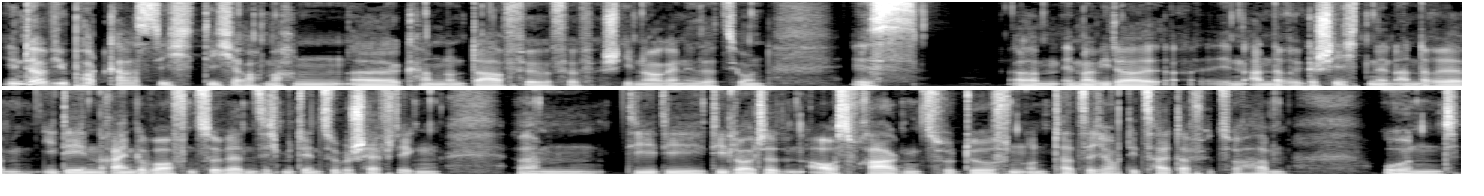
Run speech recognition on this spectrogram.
Interview-Podcasts, die ich, die ich auch machen äh, kann und darf für, für verschiedene Organisationen, ist ähm, immer wieder in andere Geschichten, in andere Ideen reingeworfen zu werden, sich mit denen zu beschäftigen, ähm, die, die, die Leute ausfragen zu dürfen und tatsächlich auch die Zeit dafür zu haben. Und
